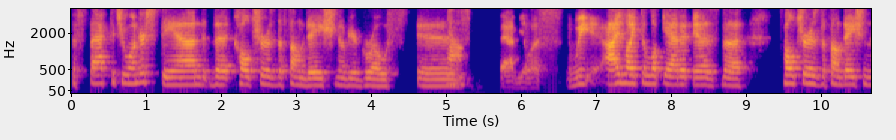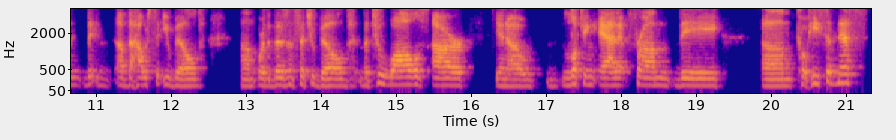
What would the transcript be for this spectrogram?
The fact that you understand that culture is the foundation of your growth is yeah. fabulous. We I like to look at it as the culture is the foundation of the house that you build um, or the business that you build. The two walls are you know, looking at it from the um, cohesiveness.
